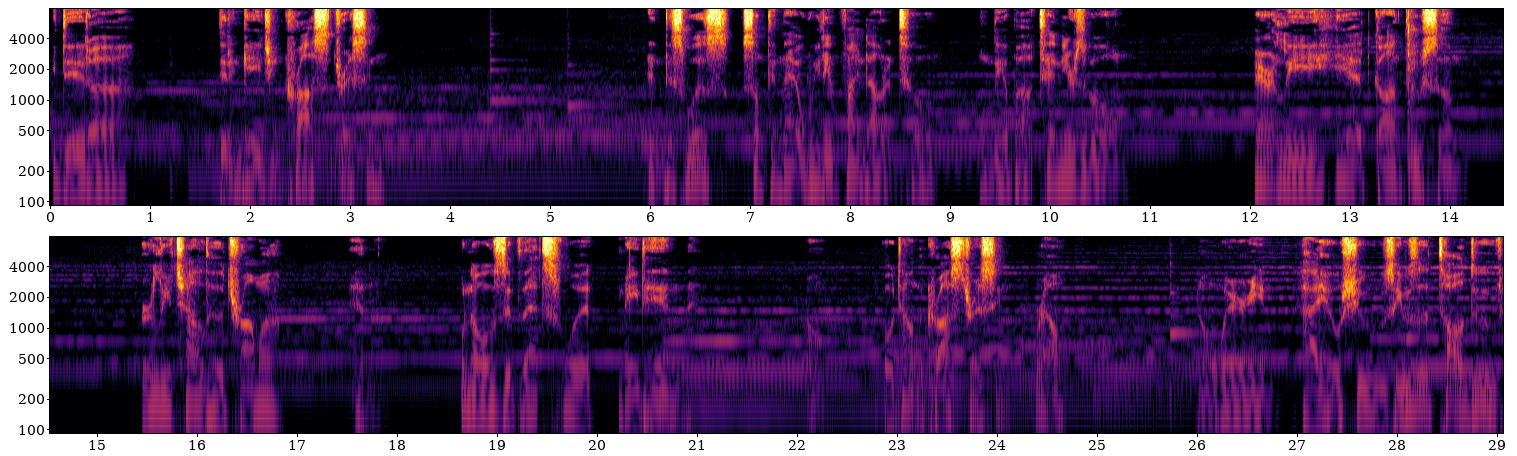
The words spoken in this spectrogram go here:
he did uh, did engage in cross dressing and this was something that we didn't find out until only about 10 years ago. Apparently, he had gone through some early childhood trauma, and who knows if that's what made him you know, go down the cross dressing route. You know, wearing high heel shoes. He was a tall dude,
